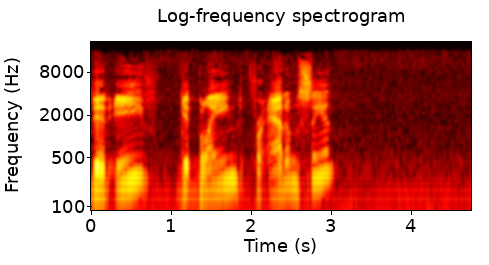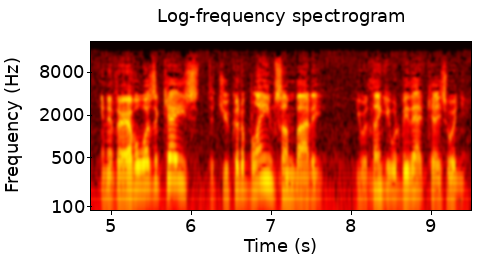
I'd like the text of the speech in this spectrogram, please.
Did Eve get blamed for Adam's sin? And if there ever was a case that you could have blamed somebody, you would think it would be that case, wouldn't you?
